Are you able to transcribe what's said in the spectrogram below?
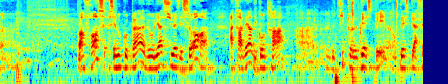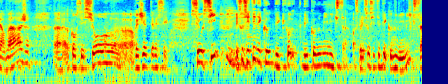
Euh, ben, En France, c'est nos copains Veolia, Suez et Sor, à travers des contrats de type DSP, donc DSP à fermage, concession, régie intéressée. C'est aussi les sociétés d'éco- d'éco- d'économie mixte, parce que les sociétés d'économie mixte,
